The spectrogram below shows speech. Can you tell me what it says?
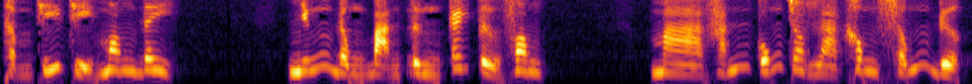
thậm chí chỉ mong đây. Những đồng bạn từng cách tử vong. Mà hắn cũng cho là không sống được.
